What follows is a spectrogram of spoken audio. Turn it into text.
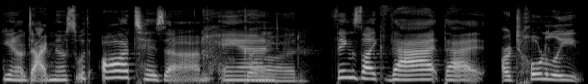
you know, diagnosed with autism and God. things like that that Are totally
